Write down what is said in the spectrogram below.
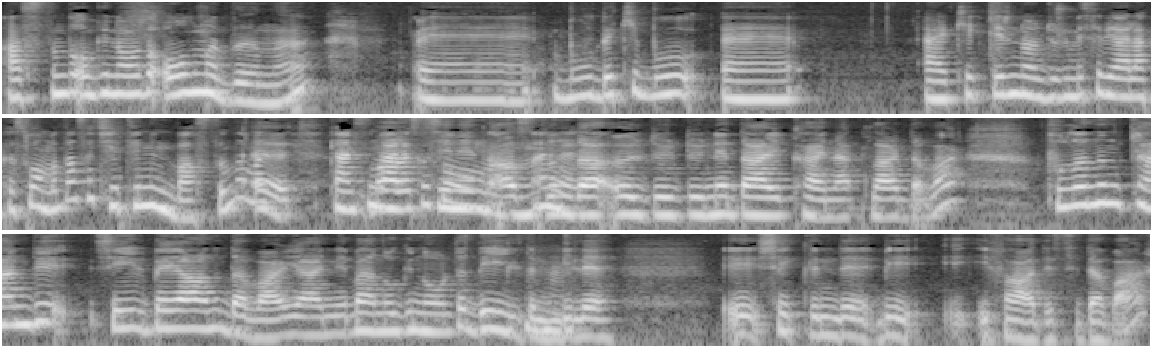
aslında o gün orada olmadığını, e, buradaki bu e, erkeklerin öldürülmesi bir alakası olmadan sadece çetenin bastığını ama Evet. kendisinin bir alakası olmadığını. aslında evet. öldürdüğüne dair kaynaklar da var. Pula'nın kendi şey beyanı da var. Yani ben o gün orada değildim bile e, şeklinde bir ifadesi de var.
